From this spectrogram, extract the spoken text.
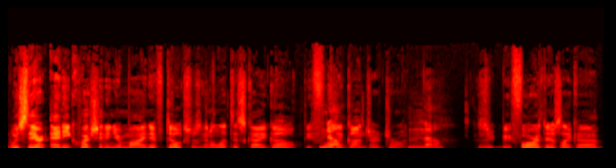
was there any question in your mind if Doakes was going to let this guy go before No. the guns are drawn? No. Because before there's like a,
